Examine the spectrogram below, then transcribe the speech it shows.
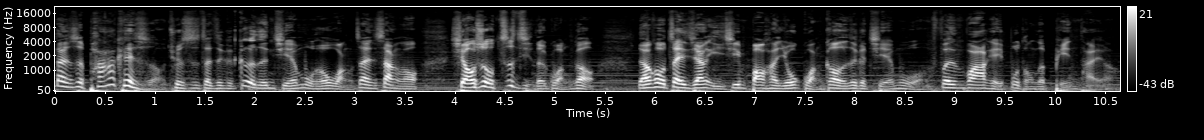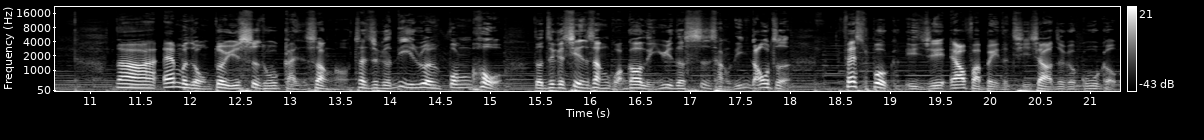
但是 Podcast 哦，却是在这个个人节目和网站上哦，销售自己的广告，然后再将已经包含有广告的这个节目哦，分发给不同的平台啊。那 Amazon 对于试图赶上哦，在这个利润丰厚的这个线上广告领域的市场领导者。Facebook 以及 Alphabet 旗下这个 Google，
